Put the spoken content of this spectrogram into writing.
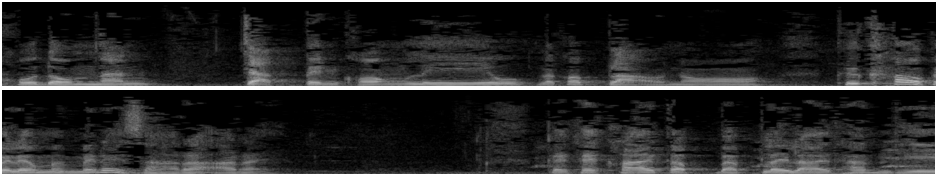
โคดมนั้น จัดเป็นของเลวแล้วก็เปล่าหนอ คือเข้าไปแล้วมันไม่ได้สาระอะไรคล้ายๆ กับแบบหลาย ๆ ท่านที่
